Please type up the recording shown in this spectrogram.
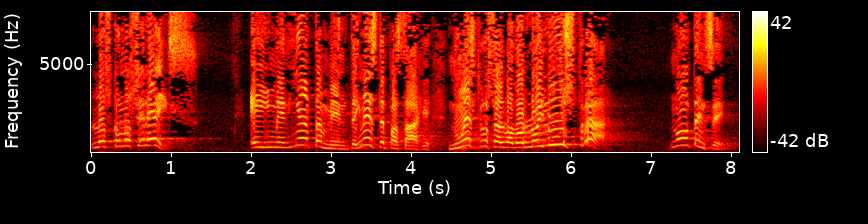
los conoceréis. E inmediatamente en este pasaje nuestro Salvador lo ilustra. Nótense,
